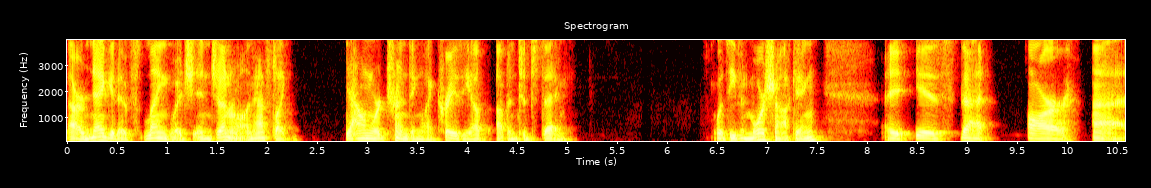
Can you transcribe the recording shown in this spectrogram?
or negative language in general and that's like downward trending like crazy up up into today. What's even more shocking is that our uh,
